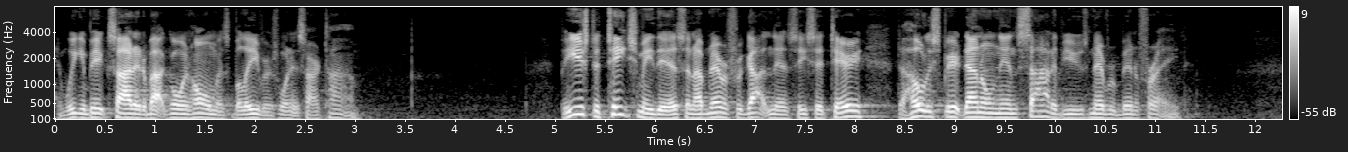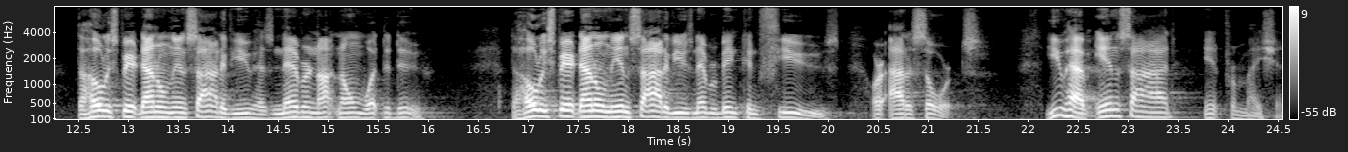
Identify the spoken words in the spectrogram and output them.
And we can be excited about going home as believers when it's our time. He used to teach me this, and I've never forgotten this. He said, Terry, the Holy Spirit down on the inside of you has never been afraid. The Holy Spirit down on the inside of you has never not known what to do. The Holy Spirit down on the inside of you has never been confused or out of sorts. You have inside information.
